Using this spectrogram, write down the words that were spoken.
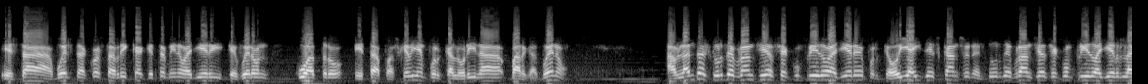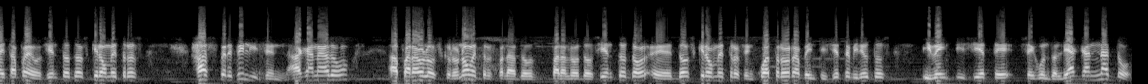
esta Vuelta a Costa Rica que terminó ayer y que fueron cuatro etapas. Qué bien por Carolina Vargas. Bueno, hablando del Tour de Francia, se ha cumplido ayer, porque hoy hay descanso en el Tour de Francia, se ha cumplido ayer la etapa de 202 kilómetros. Jasper Philipsen ha ganado, ha parado los cronómetros para, los, para los 202 eh, kilómetros en 4 horas 27 minutos y 27 segundos. Le ha ganado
